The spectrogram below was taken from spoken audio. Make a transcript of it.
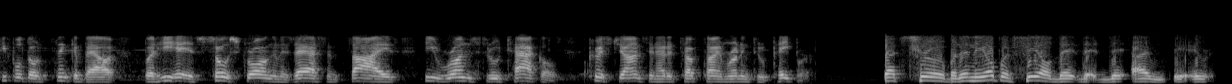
people don't think about. But he is so strong in his ass and thighs. He runs through tackles. Chris Johnson had a tough time running through paper. That's true, but in the open field, they, they, they I, it,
